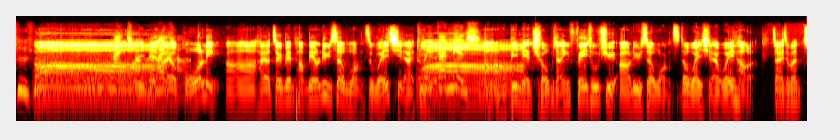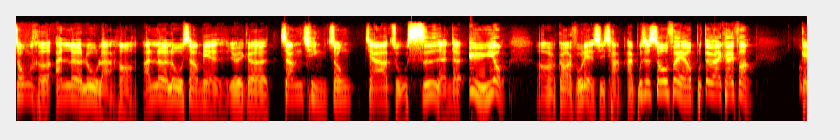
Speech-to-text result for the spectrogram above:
啊！里面还有果岭啊，还有这边旁边用绿色网子围起来，避免啊，避免球不小心飞出去啊，绿色网子都围起来，围好了。在什么中和安乐路啦，哈，安乐路上面有一个张庆忠家族私人的御用哦，高尔夫练习场还不是收费哦，不对外开放。给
